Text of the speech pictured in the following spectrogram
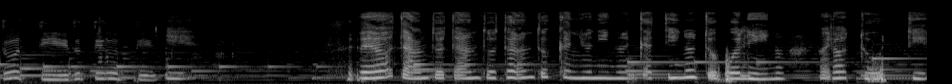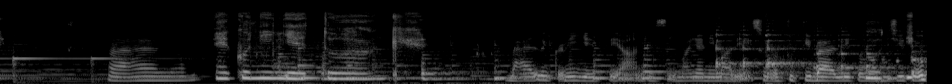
Tutti, tutti, tutti. Sì. Però tanto, tanto, tanto cagnolino e gattino e topolino. Però tutti. Bello. E coniglietto anche. Bello i coniglietti anche, sì, ma gli animali sono tutti belli, come dici tu.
